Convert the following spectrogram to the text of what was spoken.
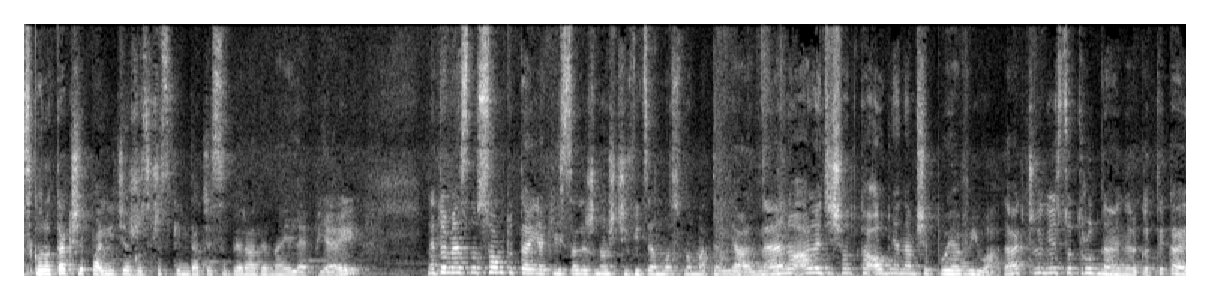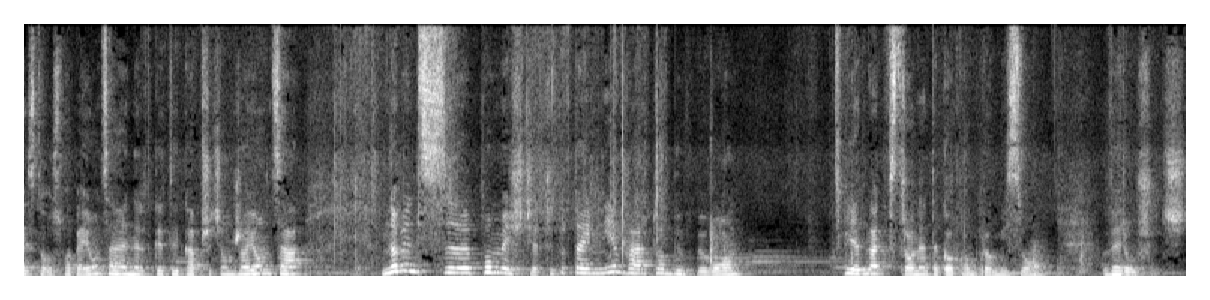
Skoro tak się palicie, że z wszystkim dacie sobie radę najlepiej, Natomiast no, są tutaj jakieś zależności, widzę, mocno materialne, no ale dziesiątka ognia nam się pojawiła, tak? Czyli jest to trudna energetyka, jest to osłabiająca energetyka, przyciążająca. No więc y, pomyślcie, czy tutaj nie warto by było jednak w stronę tego kompromisu wyruszyć.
